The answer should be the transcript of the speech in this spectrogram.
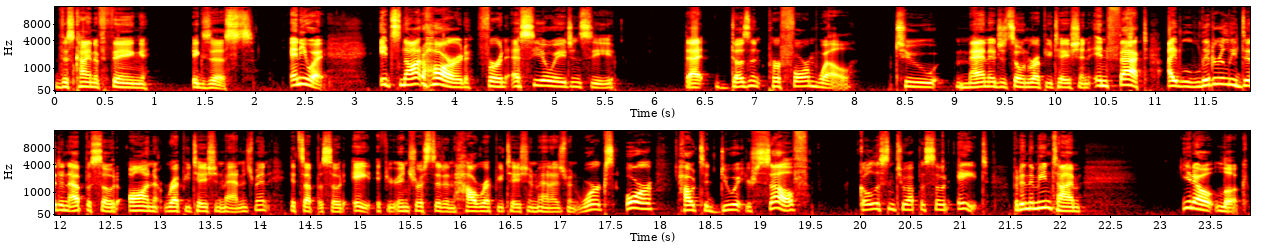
this kind of thing exists. Anyway, it's not hard for an SEO agency that doesn't perform well to manage its own reputation. In fact, I literally did an episode on reputation management. It's episode eight. If you're interested in how reputation management works or how to do it yourself, go listen to episode eight. But in the meantime, you know, look,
